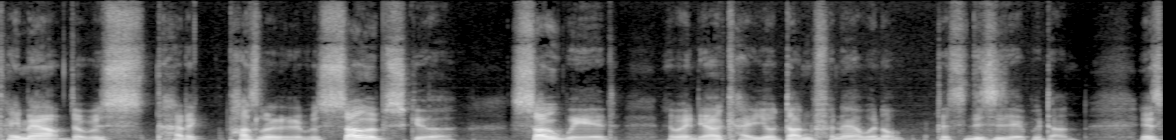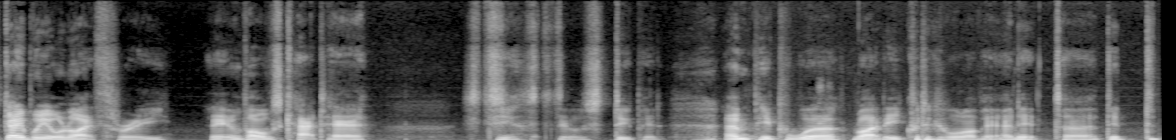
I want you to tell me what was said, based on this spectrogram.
came out that was had a puzzler it. It was so obscure, so weird. They went, yeah, okay, you're done for now. We're not. This, this is it. We're done. It's Gabriel Knight three. It involves cat hair. It was stupid, and people were rightly critical of it, and it uh, did, did,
